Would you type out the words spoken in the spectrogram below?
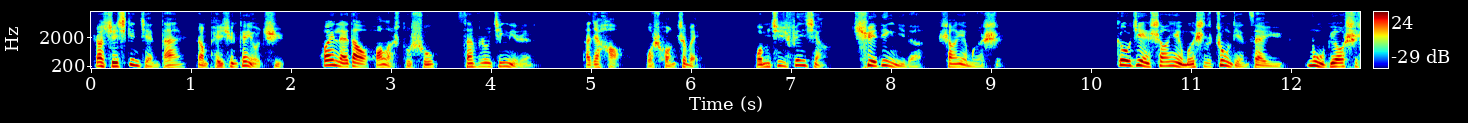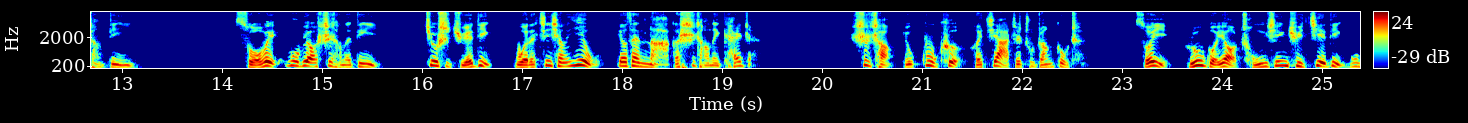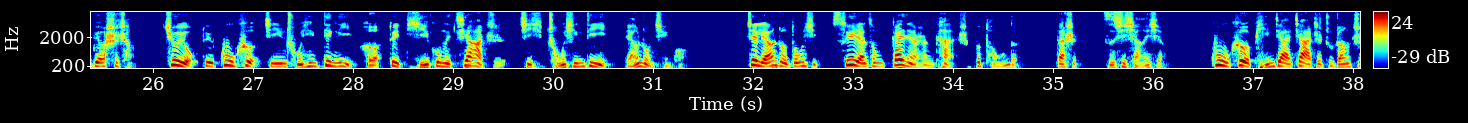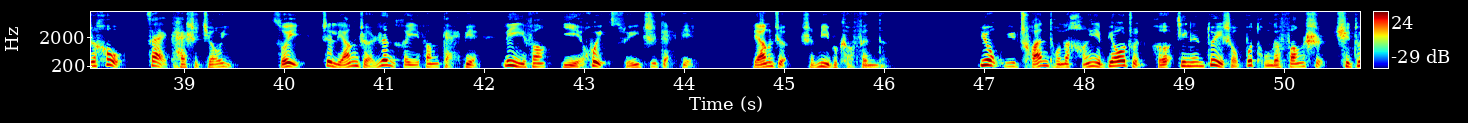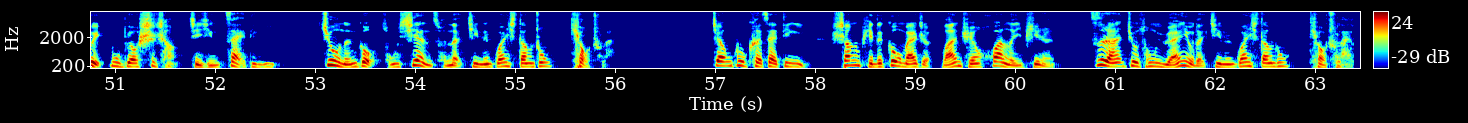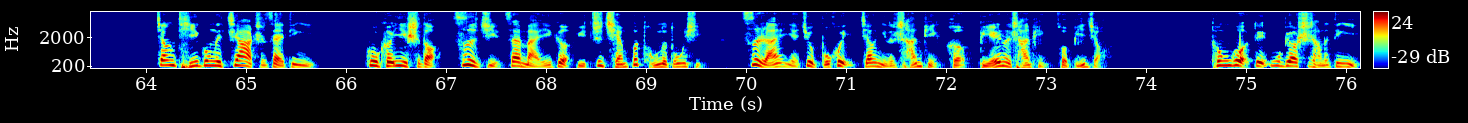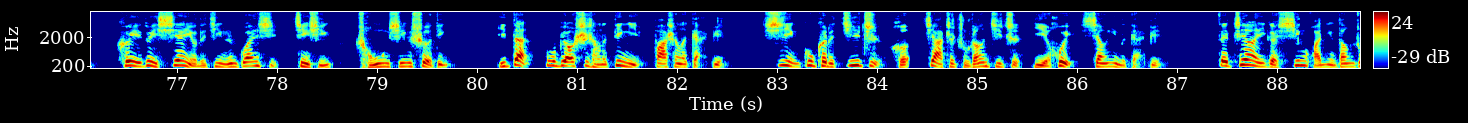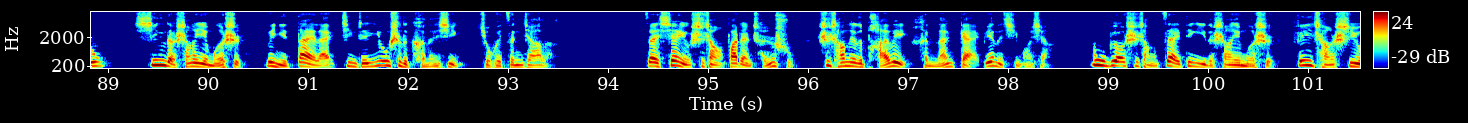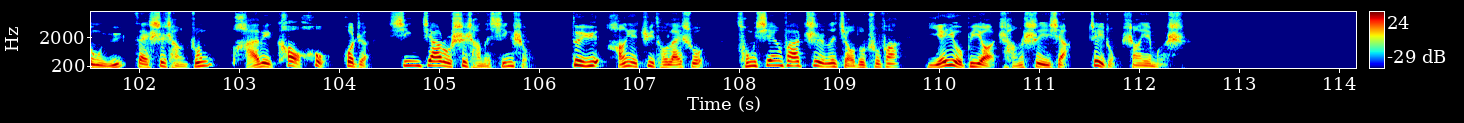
让学习更简单，让培训更有趣。欢迎来到黄老师读书三分钟经理人。大家好，我是黄志伟。我们继续分享，确定你的商业模式。构建商业模式的重点在于目标市场定义。所谓目标市场的定义，就是决定我的这项业务要在哪个市场内开展。市场由顾客和价值主张构成，所以如果要重新去界定目标市场，就有对顾客进行重新定义和对提供的价值进行重新定义两种情况。这两种东西虽然从概念上看是不同的，但是仔细想一想，顾客评价价值主张之后再开始交易，所以这两者任何一方改变，另一方也会随之改变，两者是密不可分的。用与传统的行业标准和竞争对手不同的方式去对目标市场进行再定义，就能够从现存的竞争关系当中跳出来。将顾客再定义，商品的购买者完全换了一批人，自然就从原有的竞争关系当中跳出来了。将提供的价值再定义，顾客意识到自己在买一个与之前不同的东西，自然也就不会将你的产品和别人的产品做比较。通过对目标市场的定义，可以对现有的竞争关系进行重新设定。一旦目标市场的定义发生了改变，吸引顾客的机制和价值主张机制也会相应的改变，在这样一个新环境当中，新的商业模式为你带来竞争优势的可能性就会增加了。在现有市场发展成熟、市场内的排位很难改变的情况下，目标市场再定义的商业模式非常适用于在市场中排位靠后或者新加入市场的新手。对于行业巨头来说，从先发制人的角度出发，也有必要尝试一下这种商业模式。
